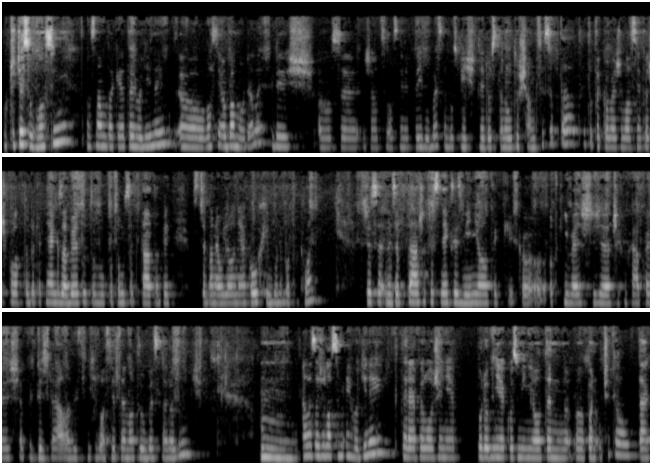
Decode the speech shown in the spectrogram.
Určitě souhlasím. Znám také ty hodiny. Eh, vlastně oba modely, když eh, se žáci vlastně neptají vůbec, nebo spíš nedostanou tu šanci se ptát. Je to takové, že vlastně ta škola v tebe tak nějak zabije tu toho potom se ptát, aby třeba neudělal nějakou chybu nebo takhle že se nezeptáš a přesně jak jsi zmínil, tak jako odkýveš, že všechno chápeš a pak když dál zjistíš, že vlastně tématu vůbec nerozumíš. Mm, ale zažila jsem i hodiny, které vyloženě podobně jako zmínil ten uh, pan učitel, tak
